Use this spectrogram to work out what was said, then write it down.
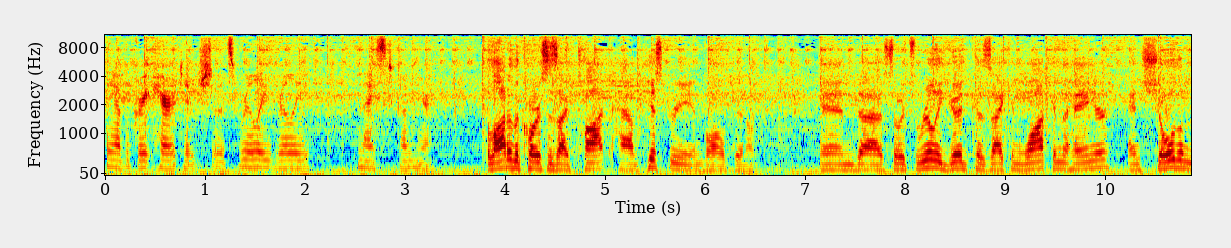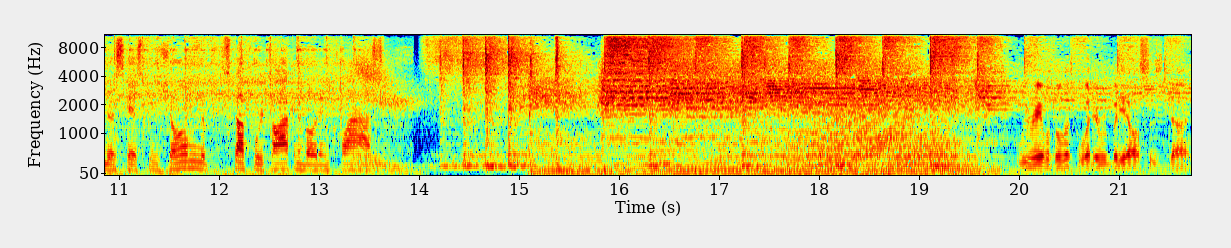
they have a great heritage, so it's really, really nice to come here. A lot of the courses I've taught have history involved in them. And uh, so it's really good because I can walk in the hangar and show them this history, show them the stuff we're talking about in class. We were able to look at what everybody else has done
